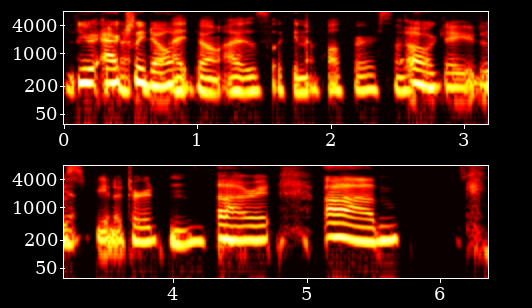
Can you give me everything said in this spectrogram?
you actually don't? I don't. I was looking up Paul for something. oh, okay. You're just being a turd. Mm. All right. Um, can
